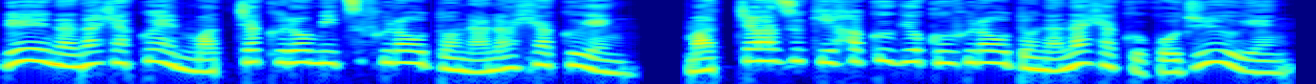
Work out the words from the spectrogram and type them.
0 700円抹茶黒蜜フロート700円、抹茶小豆白玉フロート750円。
